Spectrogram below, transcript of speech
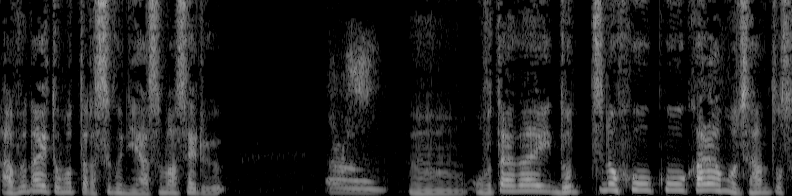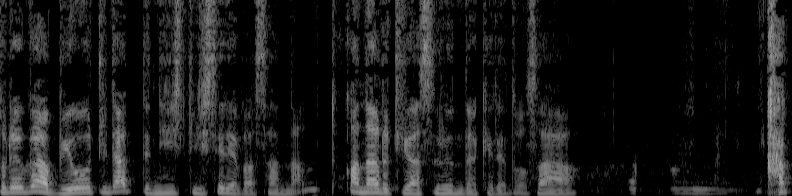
危ないと思ったらすぐに休ませる。うん。うん、お互いどっちの方向からもちゃんとそれが病気だって認識してればさ、なんとかなる気がするんだけれどさ、うん。かっ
